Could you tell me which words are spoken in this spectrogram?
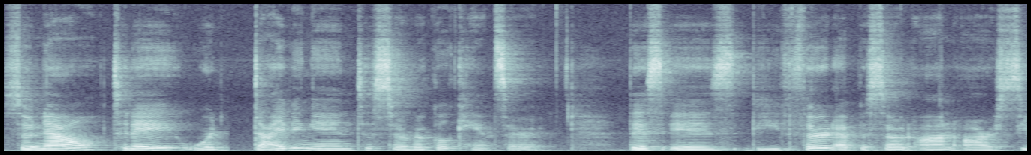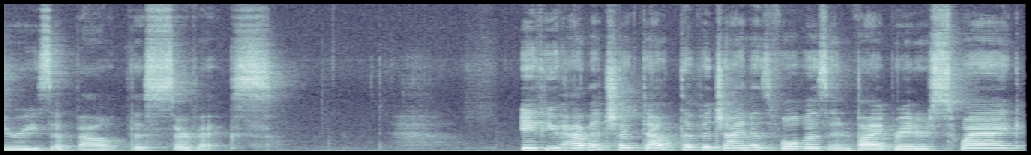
So, now today we're diving into cervical cancer. This is the third episode on our series about the cervix. If you haven't checked out the Vaginas, Vulvas, and Vibrators swag,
